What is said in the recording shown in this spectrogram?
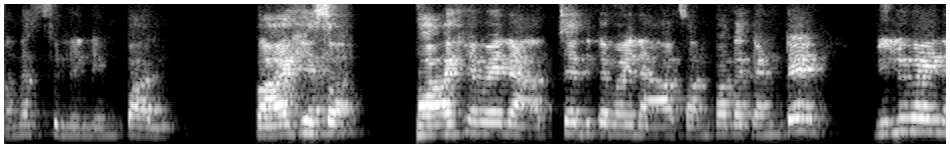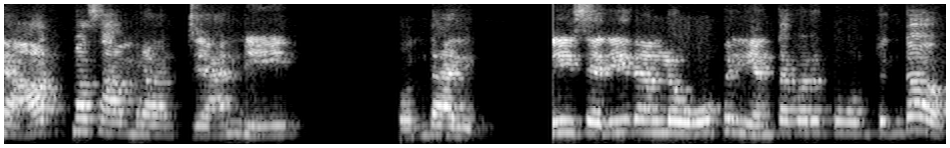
మనస్సుని నింపాలి. బాహ్య బాహ్యమైన అత్యధికమైన ఆ సంపద కంటే విలువైన ఆత్మ సామ్రాజ్యాన్ని పొందాలి. నీ శరీరంలో ఊపిరి ఎంతవరకు ఉంటుందో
